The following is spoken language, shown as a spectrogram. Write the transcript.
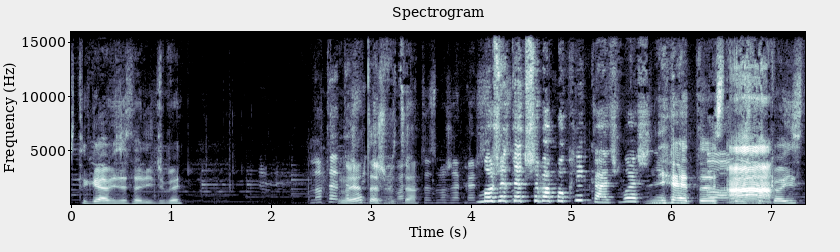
Czy tylko ja widzę te liczby? No, te No ja widzimy też właśnie, widzę. To jest może jakaś... Może te trzeba poklikać, właśnie. Nie, to jest, to jest A. tylko ist...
